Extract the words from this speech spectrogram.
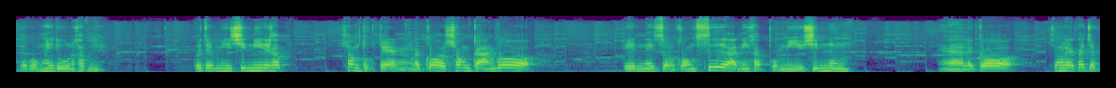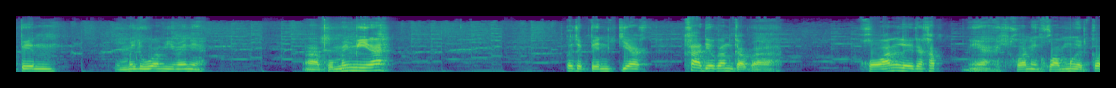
เดี๋ยวผมให้ดูนะครับนี่ก็จะมีชิ้นนี้นะครับ ช่องตกแต่งแล้วก็ช่องกลางก็เป็นในส่วนของเสื้อนี่ครับ ผมมีอยู่ชิ้นหนึ่งอ่าแล้วก็ช่องแรกก็จะเป็น ผมไม่รู้ว่ามีไหมเนี่ยอ่าผมไม่มีนะ ก็จะเป็นเกียร์ค่าเดียวกันกับอ่าค้อนเลยนะครับเนี่ยค้อนในความมืดก็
